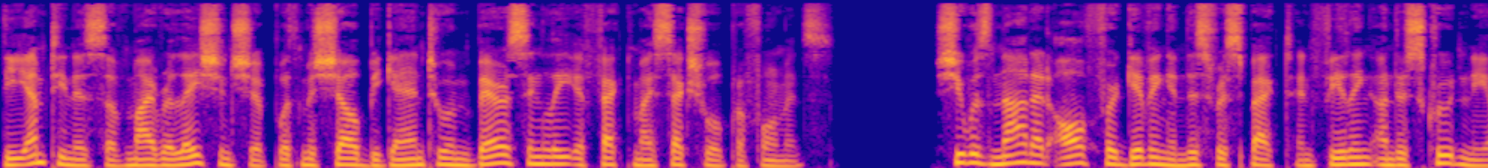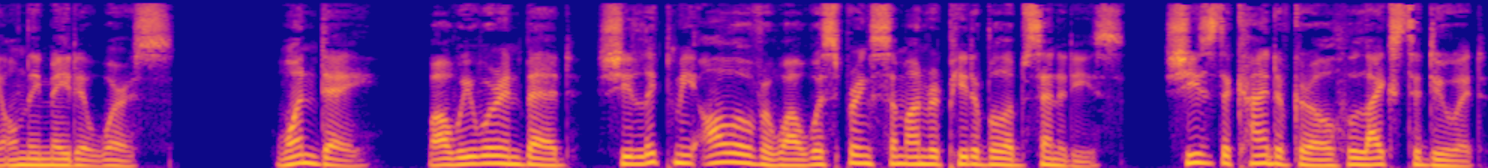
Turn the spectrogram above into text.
the emptiness of my relationship with Michelle began to embarrassingly affect my sexual performance. She was not at all forgiving in this respect, and feeling under scrutiny only made it worse. One day, while we were in bed, she licked me all over while whispering some unrepeatable obscenities. She's the kind of girl who likes to do it,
